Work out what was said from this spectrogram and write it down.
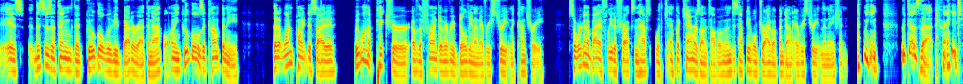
is this is a thing that Google would be better at than Apple. I mean, Google is a company that at one point decided we want a picture of the front of every building on every street in the country. So we're going to buy a fleet of trucks and have with and put cameras on the top of them and just have people drive up and down every street in the nation. I mean, who does that, right?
